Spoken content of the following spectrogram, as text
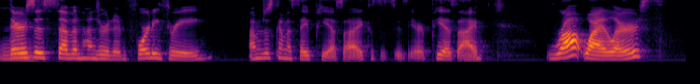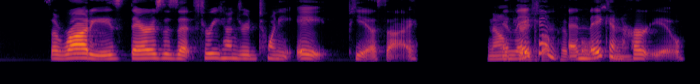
Theirs Mm. is 743. I'm just going to say PSI because it's easier. PSI. Rottweilers, so Rotties, theirs is at 328 PSI. Now and they can and they can yeah. hurt you.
